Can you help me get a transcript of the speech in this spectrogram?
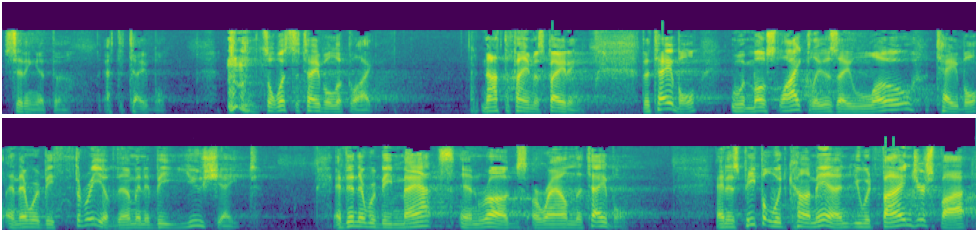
sitting at the, at the table. so what's the table look like? Not the famous painting. The table would most likely is a low table and there would be three of them and it'd be U-shaped. And then there would be mats and rugs around the table. And as people would come in, you would find your spot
